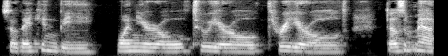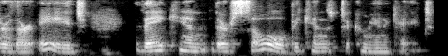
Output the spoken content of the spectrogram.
So they can be one year old, two year old, three year old, doesn't matter their age, they can, their soul begins to communicate.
